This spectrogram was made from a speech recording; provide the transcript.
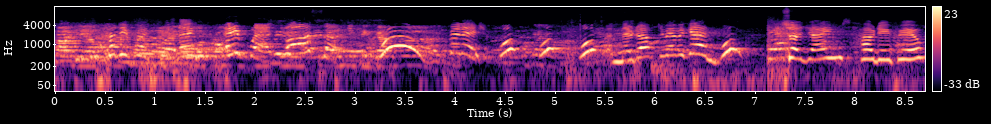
How did it went, Courtney? It went awesome. Woo! Finish. Woo! Woo! Woo! And they don't have to do it again. Woo! So James, how do you feel?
